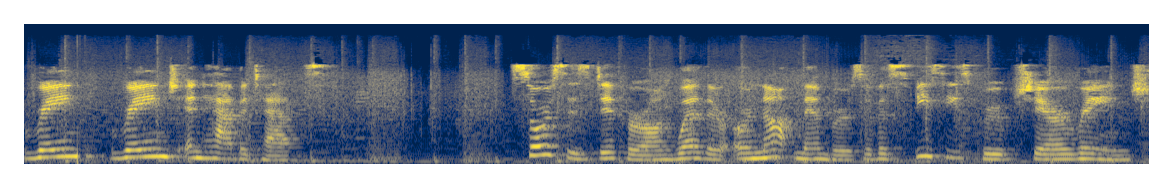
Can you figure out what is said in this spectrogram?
Range, range and habitats. Sources differ on whether or not members of a species group share a range.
